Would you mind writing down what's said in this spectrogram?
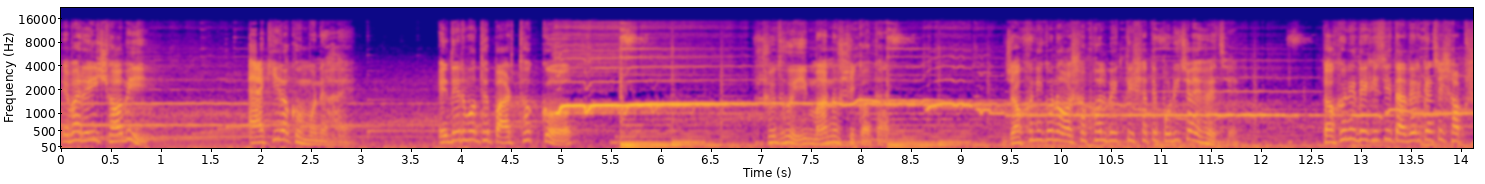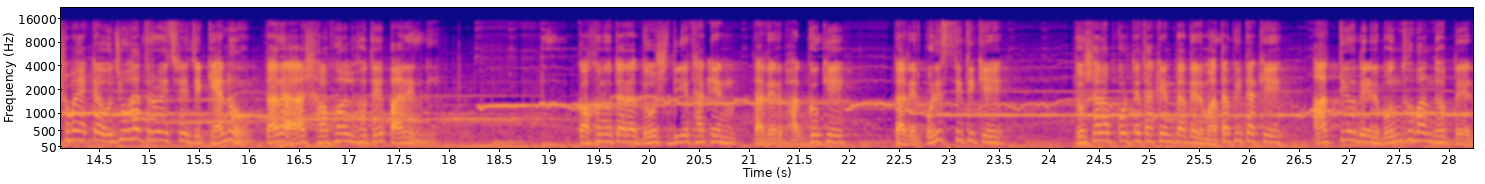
এবার এই সবই একই রকম মনে হয়। এদের মধ্যে পার্থক্য শুধুই মানসিকতা। যখনই কোনো অসফল ব্যক্তির সাথে পরিচয় হয়েছে, তখনই দেখেছি তাদের কাছে সবসময় একটা অজুহাত রয়েছে যে কেন তারা সফল হতে পারেননি। কখনো তারা দোষ দিয়ে থাকেন তাদের ভাগ্যকে, তাদের পরিস্থিতিকে, দোষারোপ করতে থাকেন তাদের মাতা পিতাকে আত্মীয়দের বন্ধু বান্ধবদের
